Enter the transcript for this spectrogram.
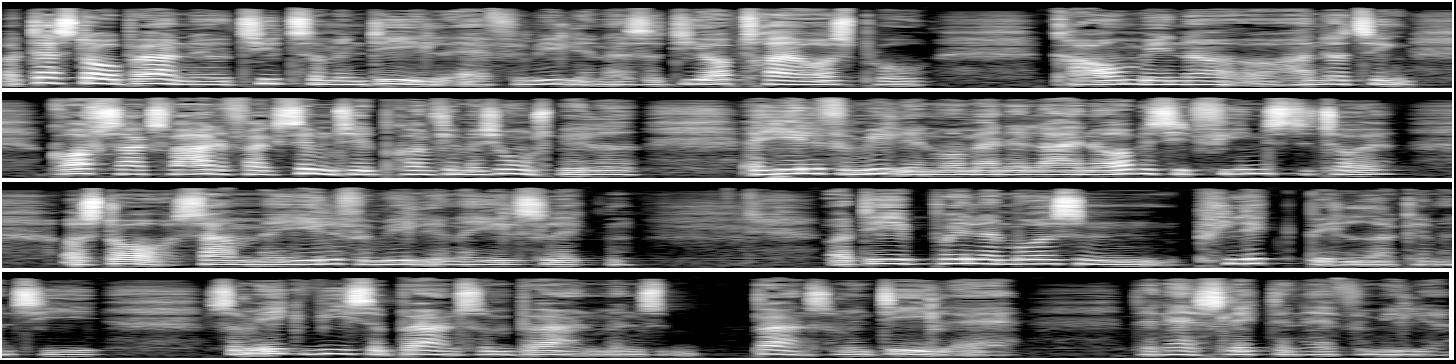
Og der står børnene jo tit som en del af familien. Altså de optræder også på gravminder og andre ting. Groft sagt svarer det for eksempel til et konfirmationsbillede af hele familien, hvor man er legnet op i sit fineste tøj og står sammen med hele familien og hele slægten. Og det er på en eller anden måde sådan pligtbilleder, kan man sige, som ikke viser børn som børn, men børn som en del af den her slægt, den her familie.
